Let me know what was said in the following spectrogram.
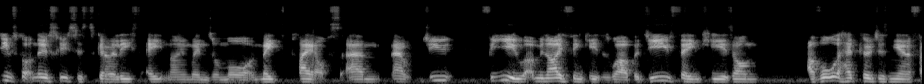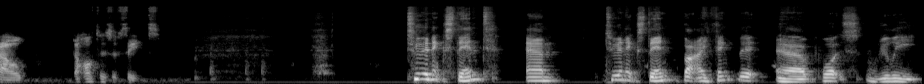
team's got no excuses to go at least eight, nine wins or more and make the playoffs. Um, now, do you, for you, I mean, I think he's as well, but do you think he is on, of all the head coaches in the NFL, the hottest of seats? To an extent. Um, to an extent, but I think that uh, what's really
